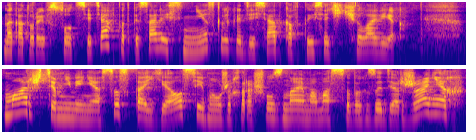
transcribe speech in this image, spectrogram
на который в соцсетях подписались несколько десятков тысяч человек – Марш, тем не менее, состоялся, и мы уже хорошо знаем о массовых задержаниях,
